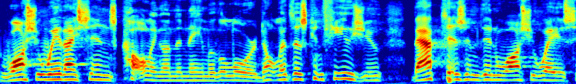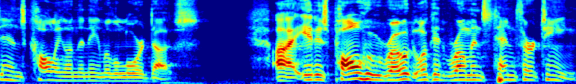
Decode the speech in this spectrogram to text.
wash away thy sins, calling on the name of the Lord. Don't let this confuse you. Baptism didn't wash away his sins, calling on the name of the Lord does. Uh, it is Paul who wrote, look at Romans 10 13.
